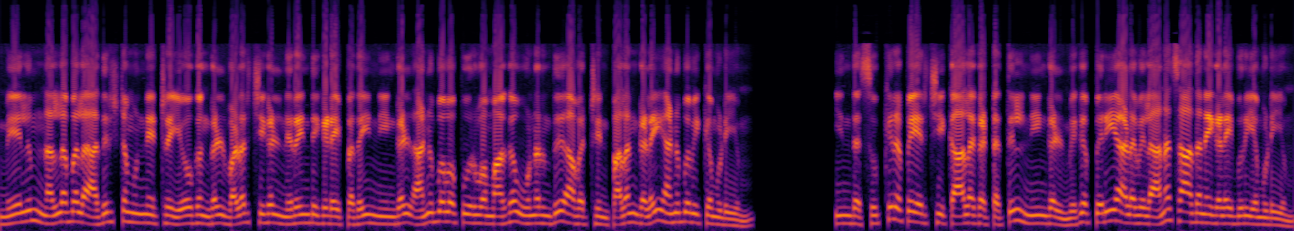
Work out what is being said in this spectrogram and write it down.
மேலும் நல்லபல அதிர்ஷ்ட முன்னேற்ற யோகங்கள் வளர்ச்சிகள் நிறைந்து கிடைப்பதை நீங்கள் அனுபவபூர்வமாக உணர்ந்து அவற்றின் பலன்களை அனுபவிக்க முடியும். இந்த சுக்கிர பெயர்ச்சி காலகட்டத்தில் நீங்கள் மிகப்பெரிய அளவிலான சாதனைகளை புரிய முடியும்.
